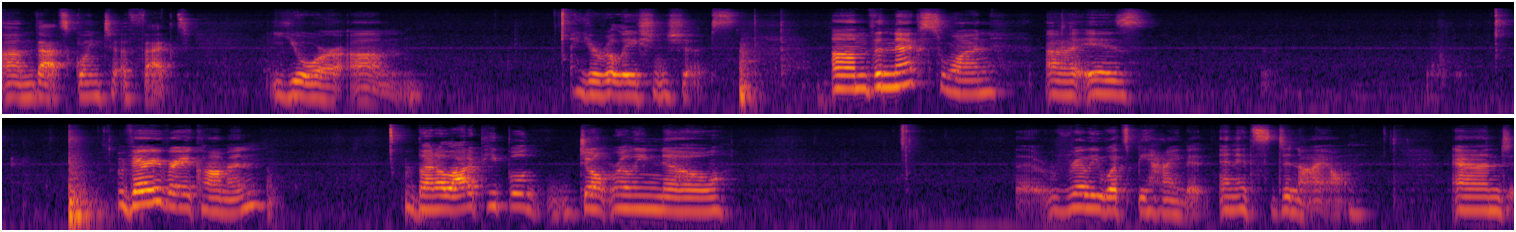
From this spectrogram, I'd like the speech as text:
um, that's going to affect your um, your relationships. Um, the next one uh, is very very common but a lot of people don't really know uh, really what's behind it and it's denial. And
